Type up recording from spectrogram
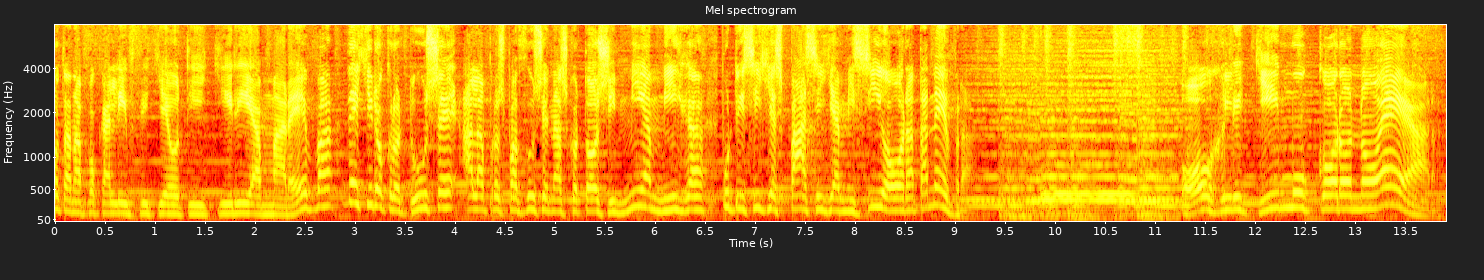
όταν αποκαλύφθηκε ότι η κυρία Μαρέβα δεν χειροκροτούσε αλλά προσπαθούσε να σκοτώσει μία μύγα που της είχε σπάσει για μισή ώρα τα νεύρα. «Ο γλυκί μου κορονοέαρ»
